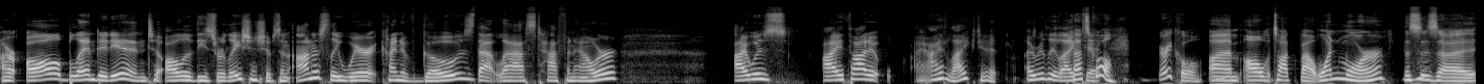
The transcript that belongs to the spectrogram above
are all blended into all of these relationships and honestly where it kind of goes that last half an hour i was i thought it i, I liked it i really liked That's it That's cool. Very cool. Um, I'll talk about one more. This Mm-hmm. is a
